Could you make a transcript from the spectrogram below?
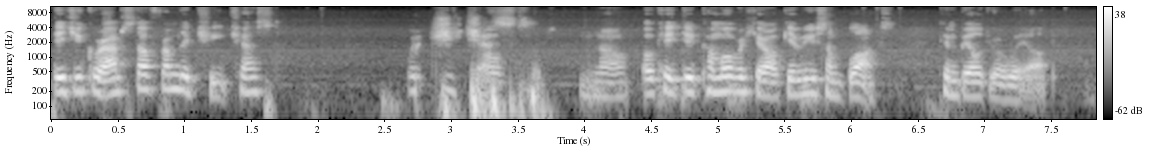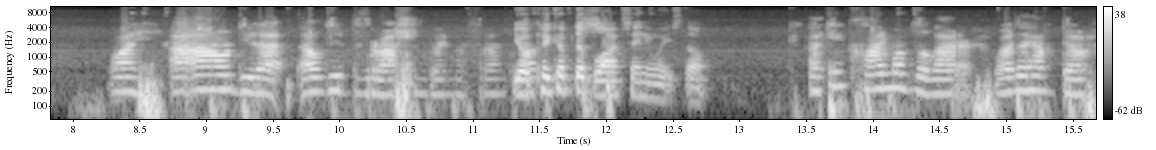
did you grab stuff from the cheat chest? With cheat chest. No. Okay, dude, come over here. I'll give you some blocks. You can build your way up. Why? I, I don't do that. I'll do the Russian way, my friend. You'll I'll pick up the blocks anyways, though. I can climb up the ladder. Why do I have dirt?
